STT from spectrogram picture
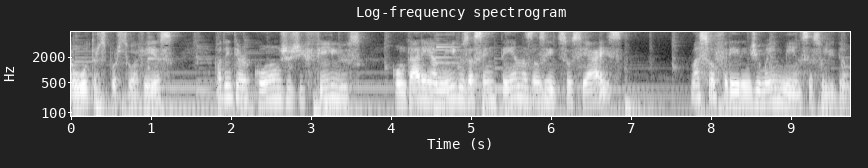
Outros, por sua vez, podem ter cônjuge, filhos, contarem amigos a centenas nas redes sociais, mas sofrerem de uma imensa solidão.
